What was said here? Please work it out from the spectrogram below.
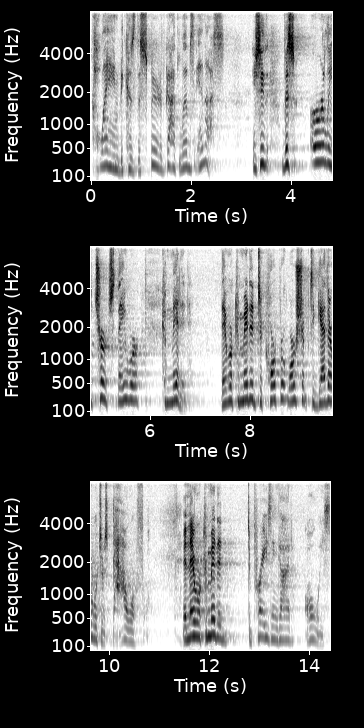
claim because the Spirit of God lives in us. You see, this early church, they were committed. They were committed to corporate worship together, which was powerful. And they were committed to praising God always.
